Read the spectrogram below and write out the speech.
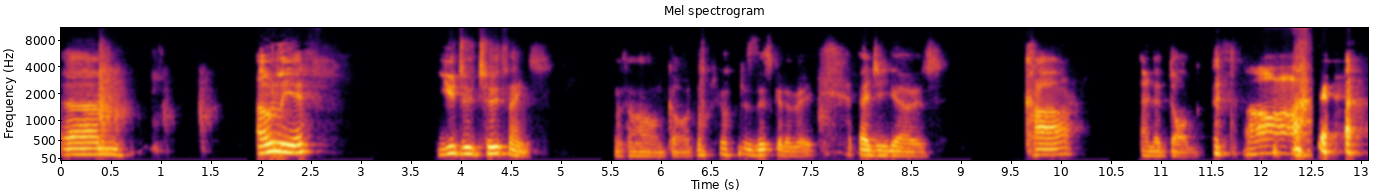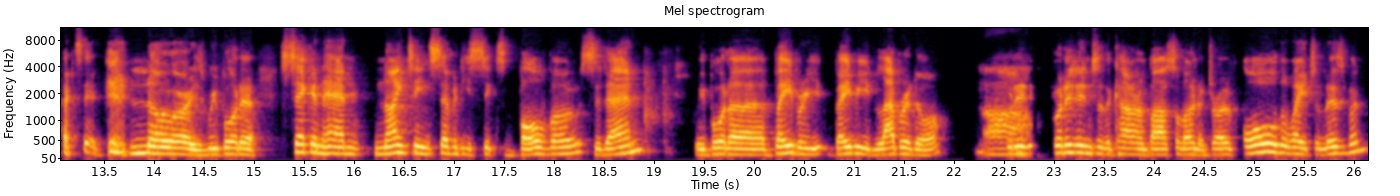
um, only if you do two things. I thought, oh God, what is this going to be? And she goes, car and a dog. Ah. I said, no worries. We bought a second-hand 1976 Volvo sedan. We bought a baby, baby Labrador, Ah. put, it, put it into the car in Barcelona, drove all the way to Lisbon,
